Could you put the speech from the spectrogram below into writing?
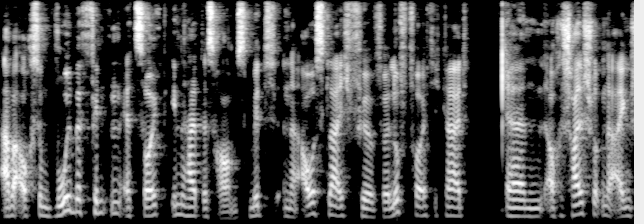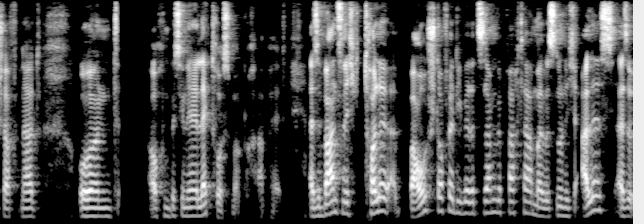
aber auch so ein Wohlbefinden erzeugt innerhalb des Raums mit einem Ausgleich für, für Luftfeuchtigkeit, äh, auch schallschluckende Eigenschaften hat und auch ein bisschen den Elektrosmog noch abhält. Also wahnsinnig tolle Baustoffe, die wir da zusammengebracht haben, aber es ist nur nicht alles. Also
